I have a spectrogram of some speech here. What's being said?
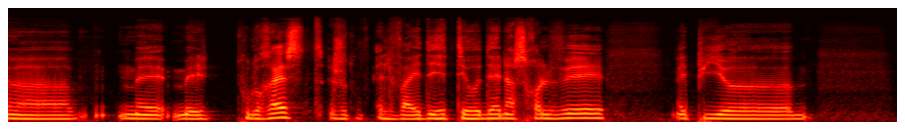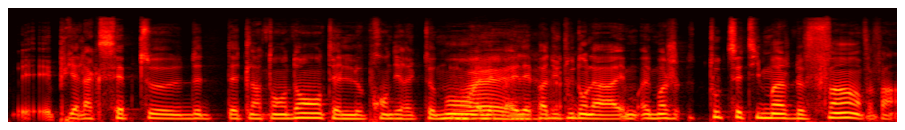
Euh, mais, mais tout le reste, je trouve, elle va aider Théoden à se relever. Et puis. euh, et puis elle accepte d'être l'intendante, elle le prend directement, elle, est- elle est pas du tout dans la. Et moi, je- toute cette image de fin, enfin,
